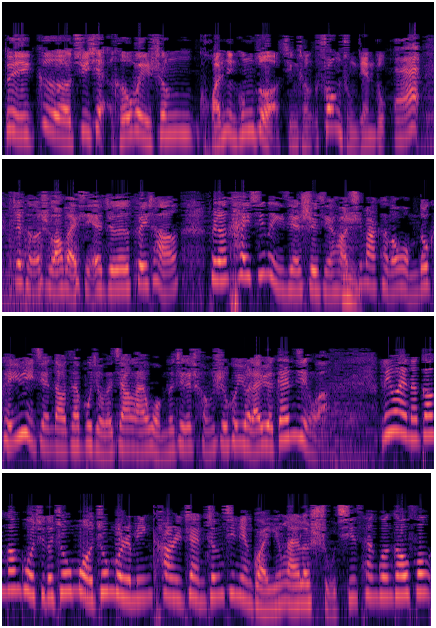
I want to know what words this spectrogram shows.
对各区县和卫生环境工作形成双重监督。哎，这可能是老百姓也觉得非常非常开心的一件事情哈，起码可能我们都可以预见到，在不久的将来，我们的这个城市会越来越干净了。另外呢，刚刚过去的周末，中国人民抗日战争纪念馆迎来了暑期参观高峰，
